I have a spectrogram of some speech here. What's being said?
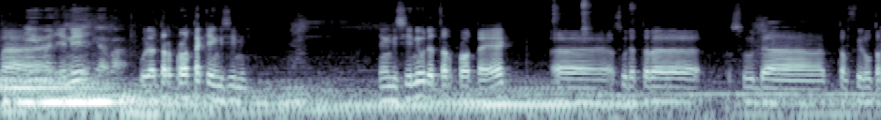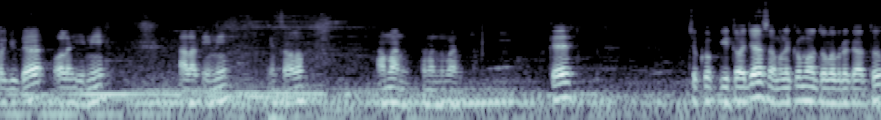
Nah masih ini Pak? udah terprotek yang di sini. Yang di sini udah terprotek eh, sudah ter sudah terfilter juga oleh ini alat ini. Insya Allah aman teman-teman. Oke cukup gitu aja. Assalamualaikum warahmatullahi wabarakatuh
